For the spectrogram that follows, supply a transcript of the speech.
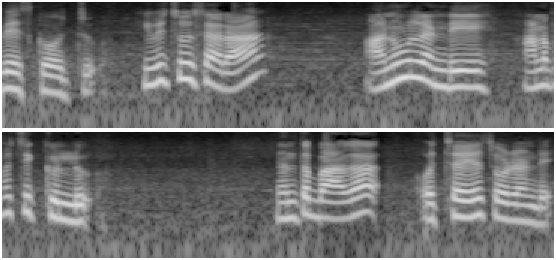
వేసుకోవచ్చు. ఇవి చూసారా? అణువులండి అనప చిక్కుళ్ళు. ఎంత బాగా వచ్చాయో చూడండి.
